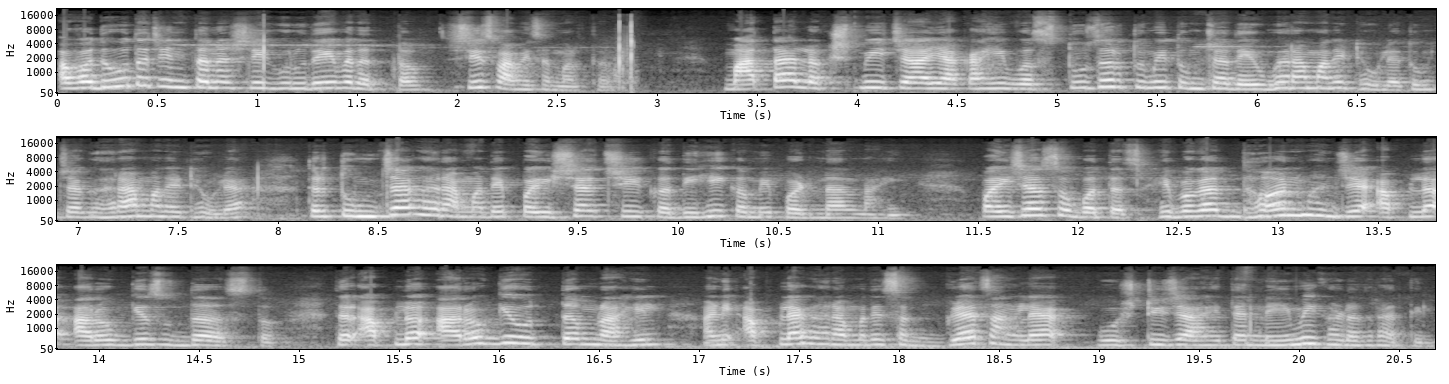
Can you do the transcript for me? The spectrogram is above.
अवधूत चिंतन श्री गुरुदेव दत्त श्री स्वामी समर्थ. माता लक्ष्मीच्या या काही वस्तू जर तुम्ही तुमच्या देवघरामध्ये ठेवल्या तुमच्या घरामध्ये ठेवल्या तर तुमच्या घरामध्ये पैशाची कधीही कमी पडणार नाही. पैशासोबतच हे बघा धन म्हणजे आपलं आरोग्यसुद्धा असतं. तर आपलं आरोग्य उत्तम राहील आणि आपल्या घरामध्ये सगळ्या चांगल्या गोष्टी ज्या आहेत त्या नेहमी घडत राहतील.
